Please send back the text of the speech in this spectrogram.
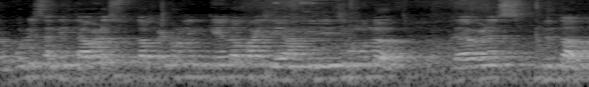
तर पोलिसांनी त्यावेळेस सुद्धा पेट्रोलिंग केलं पाहिजे आणि जे जी मुलं त्यावेळेस फिरतात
